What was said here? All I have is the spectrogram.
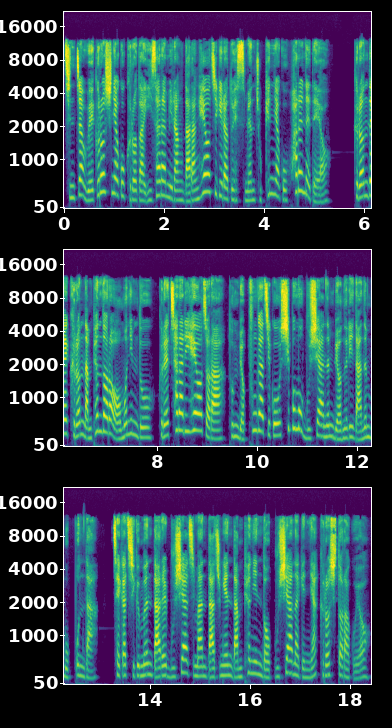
진짜 왜 그러시냐고 그러다 이 사람이랑 나랑 헤어지기라도 했으면 좋겠냐고 화를 내대요. 그런데 그런 남편더러 어머님도 그래 차라리 헤어져라. 돈 몇 푼 가지고 시부모 무시하는 며느리 나는 못 본다. 제가 지금은 나를 무시하지만 나중엔 남편인 너 무시 안 하겠냐? 그러시더라고요.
